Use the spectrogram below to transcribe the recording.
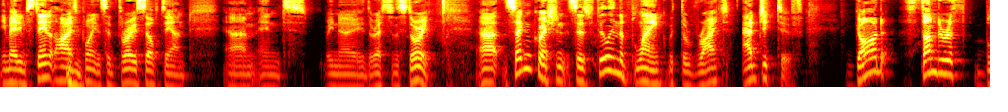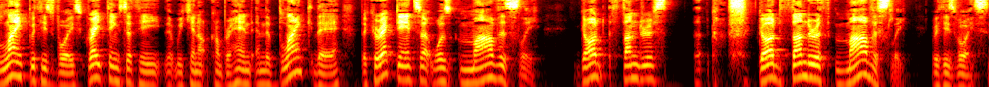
He made him stand at the highest mm-hmm. point and said, "Throw yourself down," um, and we know the rest of the story. Uh, the second question says, fill in the blank with the right adjective. God thundereth blank with his voice. Great things doth he that we cannot comprehend. And the blank there, the correct answer was marvelously. God thundereth, God thundereth marvelously. with his voice.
